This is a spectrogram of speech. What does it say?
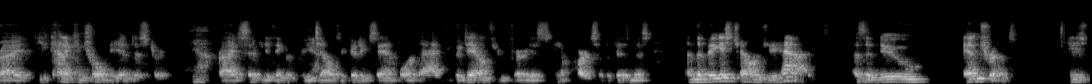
right you kind of control the industry yeah. right so if you think of retail yeah. as a good example of that you go down through various you know, parts of the business and the biggest challenge you had as a new entrant is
